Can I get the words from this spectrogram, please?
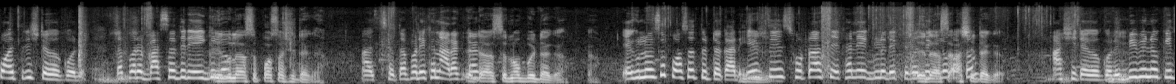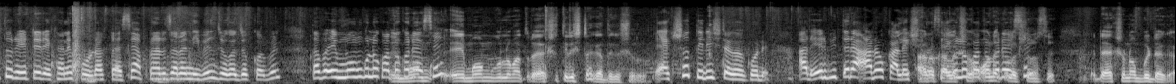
পঁয়ত্রিশ টাকা করে। তারপরে বাচ্চাদের এইগুলো? এগুলো আছে পঁচাশি টাকা। আচ্ছা তারপর এখানে আরেকটা এটা আছে নব্বই টাকা। এগুলো হচ্ছে পঁচাত্তর টাকা। আর এর যে ছোট আছে এখানে এগুলো দেখতে পাচ্ছেন এগুলো আশি কত? টাকা। আশি টাকা করে। বিভিন্ন কিন্তু রেটের এখানে প্রোডাক্ট আছে। আপনারা যারা নেবেন যোগাযোগ করবেন। তারপর এই মোমগুলো কত করে আছে? এই মোমগুলো মাত্র একশো তিরিশ টাকা থেকে শুরু। একশো তিরিশ টাকা করে। আর এর ভিতরে আরও কালেকশন আছে। এগুলো কত করে আছে? এটা একশো নব্বই টাকা।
